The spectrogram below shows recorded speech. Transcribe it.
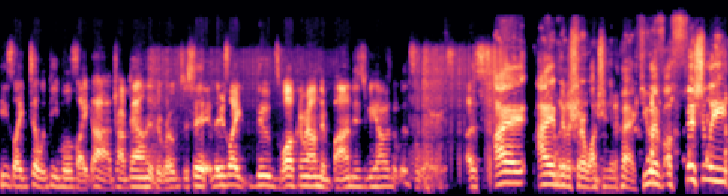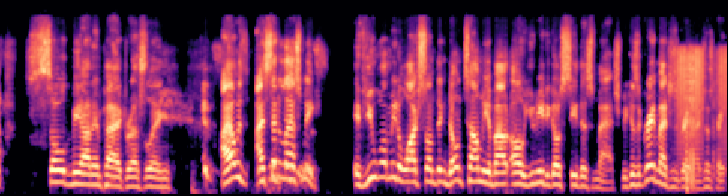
he's like telling people, it's like, ah, drop down, hit the ropes and shit. And there's like dudes walking around in bondage behind them. It's hilarious. It's- I I am going to start watching Impact. You have officially sold me on Impact Wrestling. it's I always I said it last week. If you want me to watch something, don't tell me about oh you need to go see this match because a great match is a great match. That's great.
